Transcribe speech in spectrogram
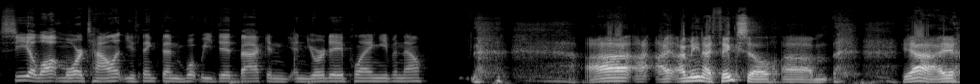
see a lot more talent you think than what we did back in, in your day playing even now? uh, I I mean I think so. Um, yeah, I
